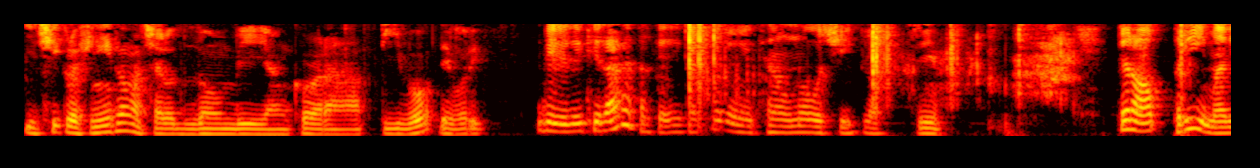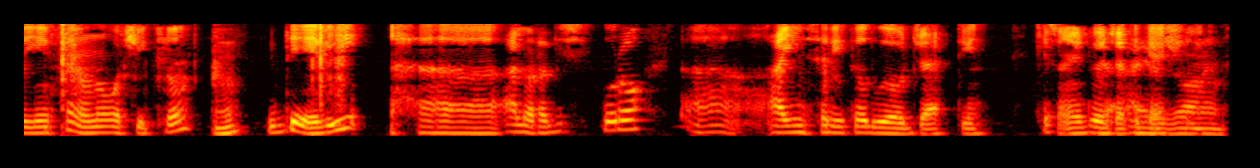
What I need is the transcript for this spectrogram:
il, ciclo è finito, ma c'è lo zombie ancora attivo. Devo ri- Devi ritirare perché dobbiamo iniziare un nuovo ciclo. Sì. Però prima di iniziare un nuovo ciclo, mm? devi. Uh, allora, di sicuro uh, hai inserito due oggetti. Che sono i due cioè, oggetti che hai scelto.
